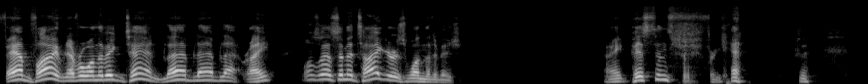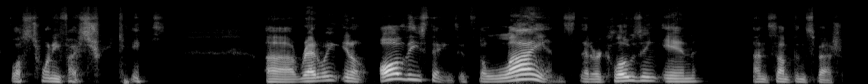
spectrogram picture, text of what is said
Fab Five never won the Big Ten, blah, blah, blah, right? When was the last time the Tigers won the division? Right? Pistons, forget Lost 25 straight games. Uh, Red Wing, you know, all these things. It's the Lions that are closing in on something special.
